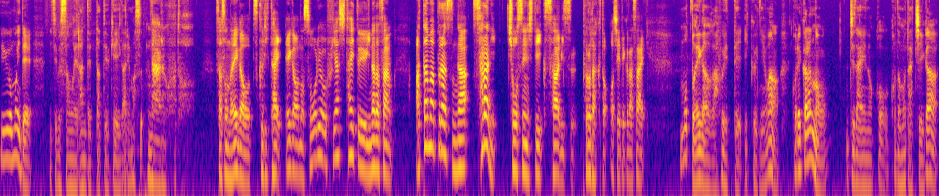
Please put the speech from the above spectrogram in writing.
いう思いで日物さんを選んでいったという経緯があります。なるほど。さあ、そんな笑顔を作りたい、笑顔の総量を増やしたいという稲田さん。頭プラスがさらに挑戦していくサービス、プロダクト、教えてください。もっと笑顔が増えていくにはこれからの時代のこう子どもたちが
